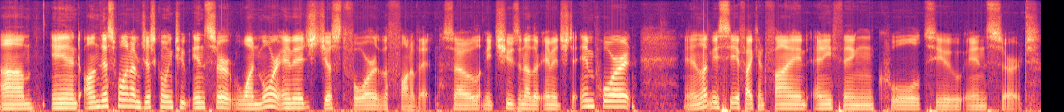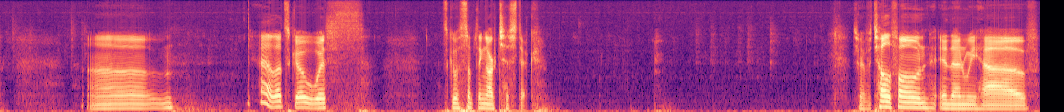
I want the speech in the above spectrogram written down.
Um, and on this one, I'm just going to insert one more image just for the fun of it. So let me choose another image to import. And let me see if I can find anything cool to insert. Um, yeah, let's go with let's go with something artistic. So we have a telephone, and then we have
